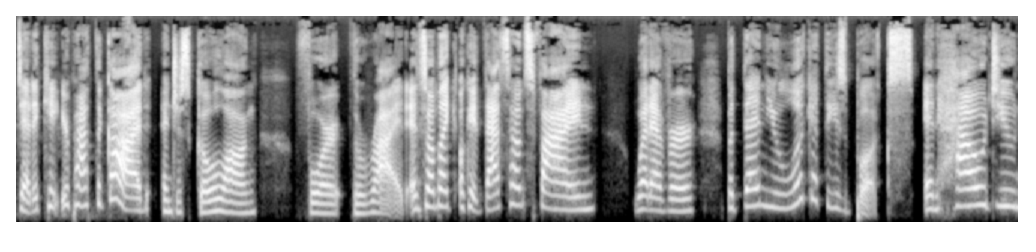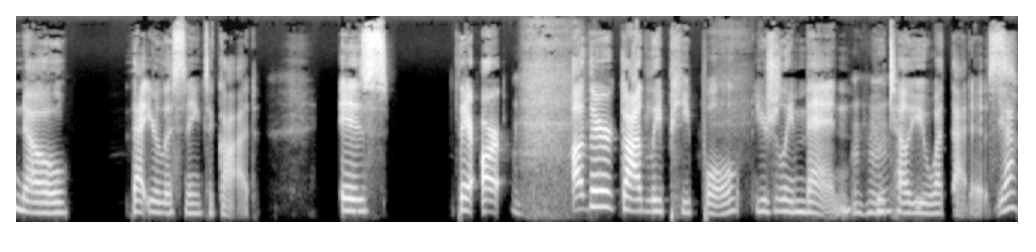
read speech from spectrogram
dedicate your path to God, and just go along for the ride. And so I'm like, okay, that sounds fine whatever. But then you look at these books, and how do you know that you're listening to God? Is there are other godly people, usually men, who Mhm. tell you what that is. Yeah.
